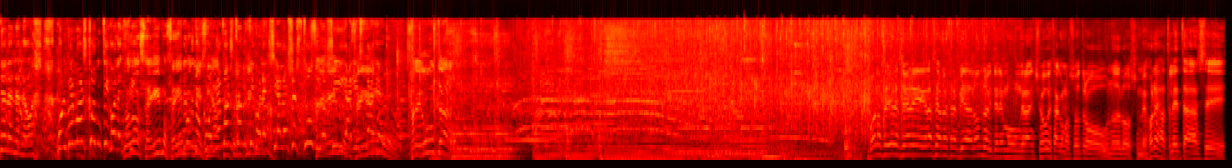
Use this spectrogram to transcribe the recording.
No, no, no, no. Volvemos contigo, Alexi. No, no, seguimos, seguimos No, no, no, aquí. sí, ya volvemos contigo, tranquilo. Alexi, a los estudios, sí, Seguimos, ahí está. seguimos. Pregunta. Bueno, señores señores, gracias a nuestra enviada de Londres. Hoy tenemos un gran show. Está con nosotros uno de los mejores atletas eh,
